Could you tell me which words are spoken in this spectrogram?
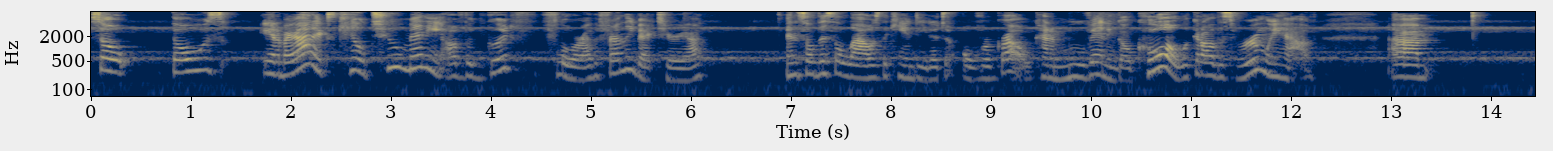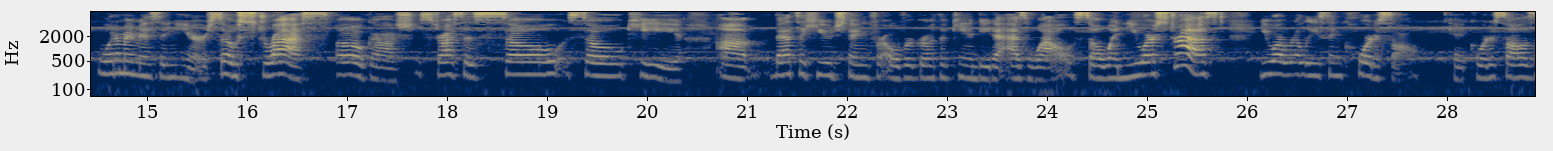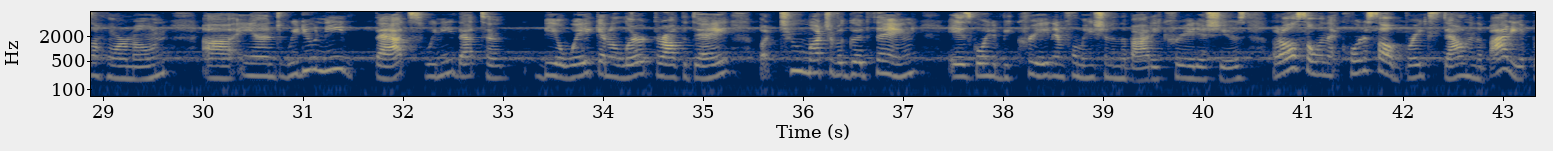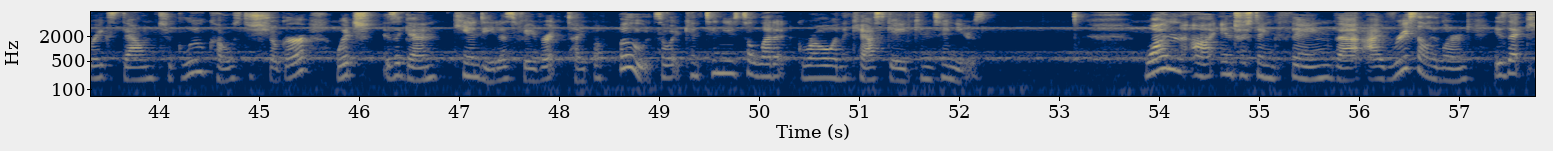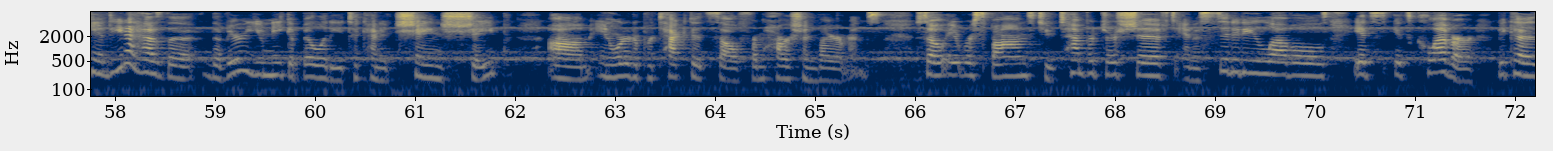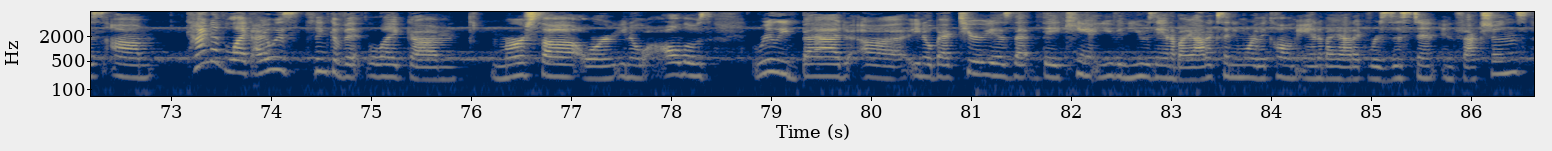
So, those antibiotics kill too many of the good flora, the friendly bacteria, and so this allows the candida to overgrow, kind of move in and go, cool, look at all this room we have. Um, what am I missing here? So, stress. Oh gosh, stress is so, so key. Uh, that's a huge thing for overgrowth of candida as well. So, when you are stressed, you are releasing cortisol. Okay, cortisol is a hormone, uh, and we do need that. We need that to be awake and alert throughout the day, but too much of a good thing is going to be create inflammation in the body, create issues. But also when that cortisol breaks down in the body, it breaks down to glucose, to sugar, which is again candida's favorite type of food. So it continues to let it grow and the cascade continues. One uh, interesting thing that I've recently learned is that candida has the, the very unique ability to kind of change shape um, in order to protect itself from harsh environments. So it responds to temperature shift and acidity levels. It's it's clever because um, kind of like I always think of it like um, MRSA or you know all those really bad uh, you know bacterias that they can't even use antibiotics anymore. They call them antibiotic resistant infections.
